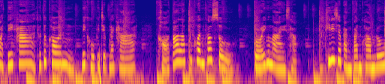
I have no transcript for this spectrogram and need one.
วัสดีค่ะ ทุกๆคน นี่ครูปิจิบนะคะ ขอต้อนรับทุกคนเข้าสู่ Growing Minds ครับที่ที่จะแบ่งปันความรู้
